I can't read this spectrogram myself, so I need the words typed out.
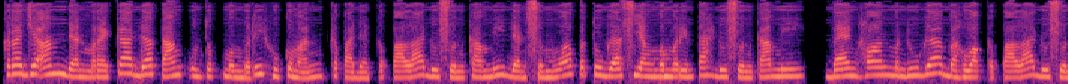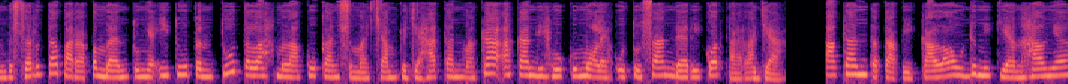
kerajaan dan mereka datang untuk memberi hukuman kepada kepala dusun kami dan semua petugas yang memerintah dusun kami. Bang Hon menduga bahwa kepala dusun beserta para pembantunya itu tentu telah melakukan semacam kejahatan maka akan dihukum oleh utusan dari kota raja. Akan tetapi kalau demikian halnya,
